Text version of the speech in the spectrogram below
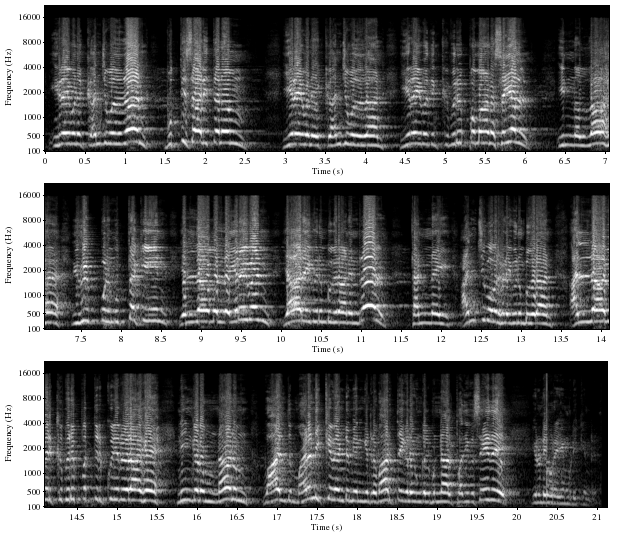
இறைவனுக்கு அஞ்சுவதுதான் புத்திசாலித்தனம். இறைவனுக்கு அஞ்சுவதுதான் இறைவதற்கு விருப்பமான செயல். இன்னல்லாக யுகிப்புல் முத்தகியின் எல்லாம் இறைவன் யாரை விரும்புகிறான் என்றால் தன்னை அஞ்சுபவர்களை விரும்புகிறான். அல்லாவிற்கு விருப்பத்திற்குரியவர்களாக நீங்களும் நானும் வாழ்ந்து மரணிக்க வேண்டும் என்கின்ற வார்த்தைகளை உங்கள் முன்னால் பதிவு செய்து என்னுடைய உரையை முடிக்கின்றேன்.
